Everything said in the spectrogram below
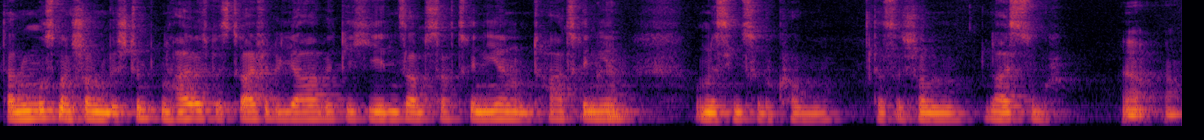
dann muss man schon bestimmt ein halbes bis dreiviertel Jahr wirklich jeden Samstag trainieren und hart trainieren, um das hinzubekommen das ist schon Leistung. Ja, ja.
